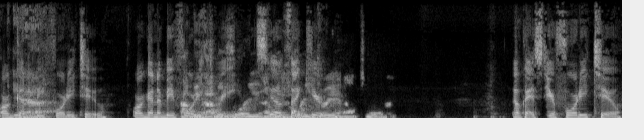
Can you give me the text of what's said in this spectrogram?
or going to Yeah. be 42 or going to be I'll be, 43. I'll be 40, So be like 43 you're, in October. okay, so you're 42.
